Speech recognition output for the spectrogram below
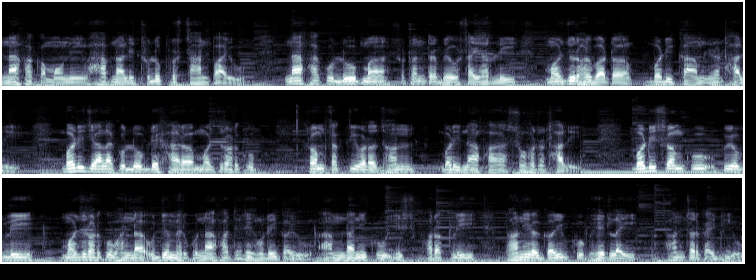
नाफा कमाउने भावनाले ठुलो प्रोत्साहन पायो। नाफाको लोभमा स्वतन्त्र व्यवसायीहरूले मजदुरहरूबाट बढी काम लिन थाले। बढी ज्यालाको लोभ देखाएर मजदुरहरूको श्रम शक्तिबाट झन बढी नाफा सोहोर्न थाले। बढी श्रमको उपयोगले मजदुरहरूको भन्दा उद्यमीहरूको नाफा धेरै हुँदै गयो। आम्दानीको यस फरकले धनी र गरिबको भेदलाई झन चर्काइदियो।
